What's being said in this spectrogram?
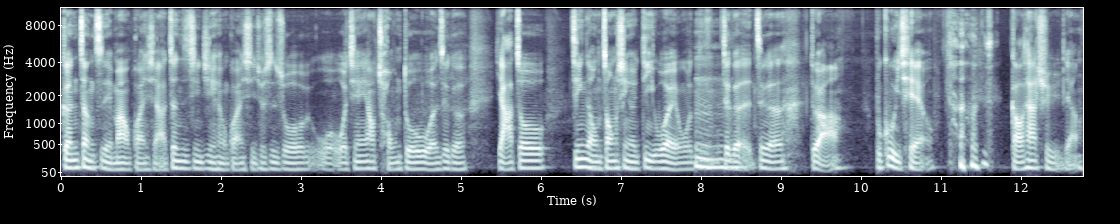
跟政治也蛮有关系啊，政治经济很有关系。就是说我我今天要重夺我这个亚洲金融中心的地位，我嗯这个这个对啊，不顾一切哦，搞下去这样。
